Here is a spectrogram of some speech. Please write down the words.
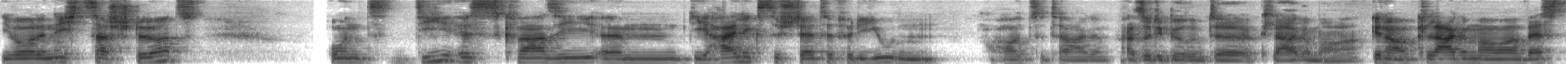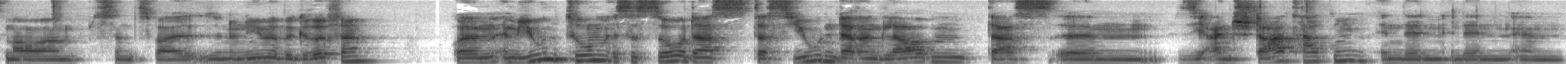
Die wurde nicht zerstört und die ist quasi ähm, die heiligste Stätte für die Juden heutzutage. Also die berühmte Klagemauer. Genau, Klagemauer, Westmauer, das sind zwei synonyme Begriffe. Ähm, Im Judentum ist es so, dass, dass Juden daran glauben, dass ähm, sie einen Staat hatten in den, in den ähm,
